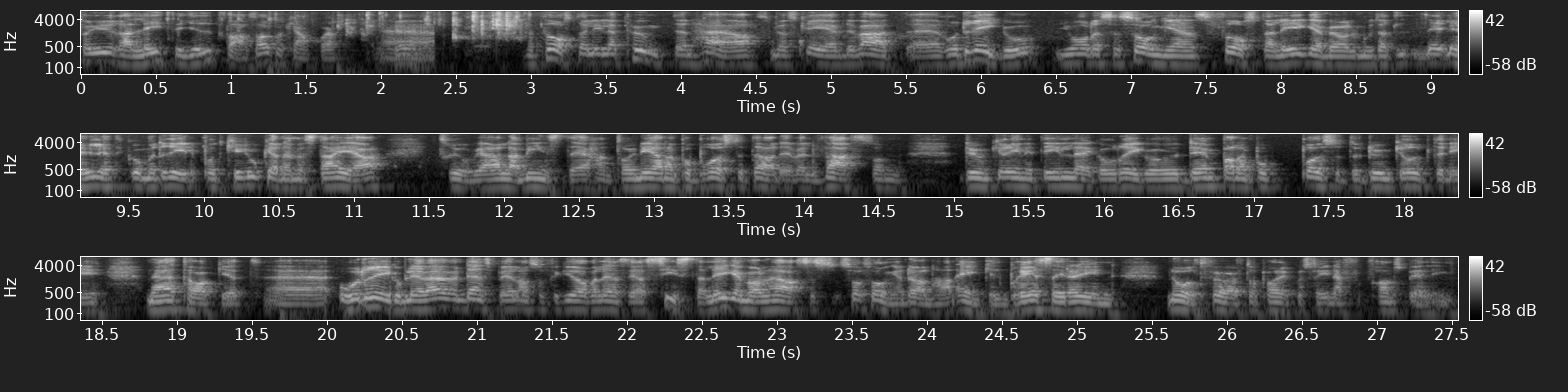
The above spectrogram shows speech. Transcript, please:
fyra lite djupare saker kanske. Okay. Den första lilla punkten här som jag skrev det var att eh, Rodrigo gjorde säsongens första ligamål mot Atletico Madrid på ett kokande Mestalla tror vi alla minns det. Han tar ner den på bröstet där. Det är väl Vass som dunkar in ett inlägg Rodrigo dämpar den på bröstet och dunkar upp den i nättaket. Eh, Rodrigo blev även den spelaren som fick göra Valencias sista ligamål den här säsongen då när han enkelt bredsidade in 0-2 efter Parecos fina framspelning.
